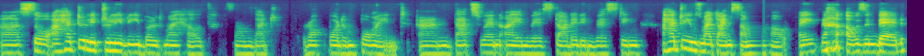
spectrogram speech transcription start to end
Uh, so I had to literally rebuild my health from that rock bottom point, and that's when I invest, started investing. I had to use my time somehow, right? I was in bed,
